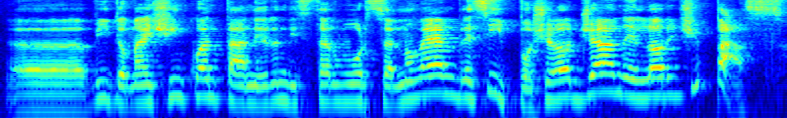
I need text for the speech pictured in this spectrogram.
Uh, Vito, ma hai 50 anni, prendi Star Wars a novembre? Sippo, ce l'ho già nell'Origin Pass.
